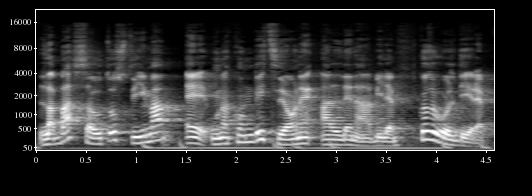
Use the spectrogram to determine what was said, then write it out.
la bassa autostima è una condizione allenabile. Cosa vuol dire?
